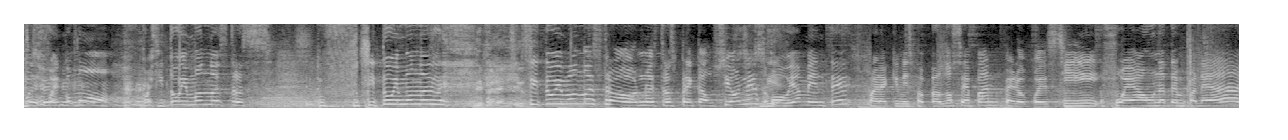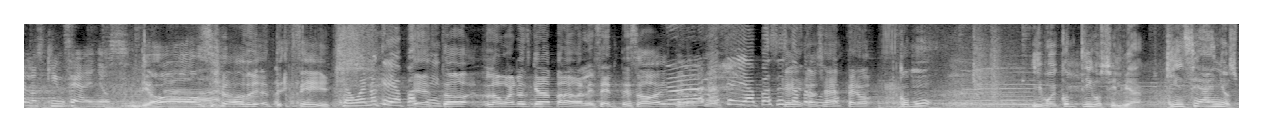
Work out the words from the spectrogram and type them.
pues fue como, pues sí tuvimos nuestros, sí tuvimos Diferencias. Sí tuvimos nuestro, nuestras precauciones, obviamente, para que mis papás lo sepan, pero pues sí fue a una temprana edad de los 15 años. Dios, Ah. Dios, Trixie. Qué bueno que ya pasé. Esto, lo bueno es que era para adolescentes hoy, pero bueno que ya pasé esta O pregunta. sea, pero ¿cómo? Y voy contigo, Silvia. 15 años.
